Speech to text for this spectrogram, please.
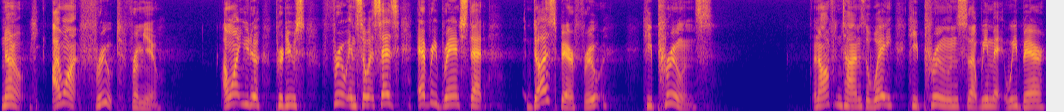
No, no. I want fruit from you. I want you to produce fruit. And so it says every branch that does bear fruit, he prunes. And oftentimes the way he prunes so that we may, we bear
